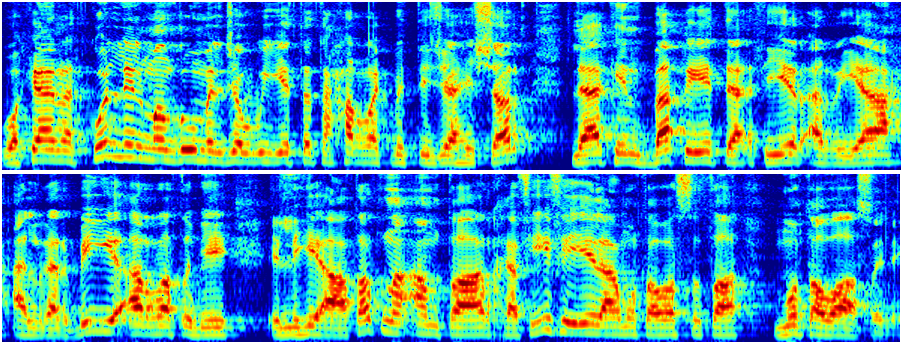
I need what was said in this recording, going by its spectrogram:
وكانت كل المنظومة الجوية تتحرك باتجاه الشرق لكن بقي تأثير الرياح الغربية الرطبة اللي هي أعطتنا أمطار خفيفة إلى متوسطة متواصلة.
